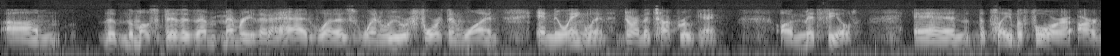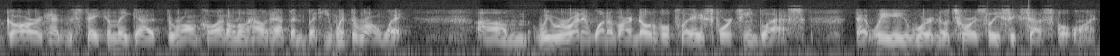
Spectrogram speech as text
um, the the most vivid mem- memory that I had was when we were fourth and one in New England during the Tuck Rule game on midfield and the play before, our guard had mistakenly got the wrong call. I don't know how it happened, but he went the wrong way. Um, we were running one of our notable plays, 14 blasts, that we were notoriously successful on.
